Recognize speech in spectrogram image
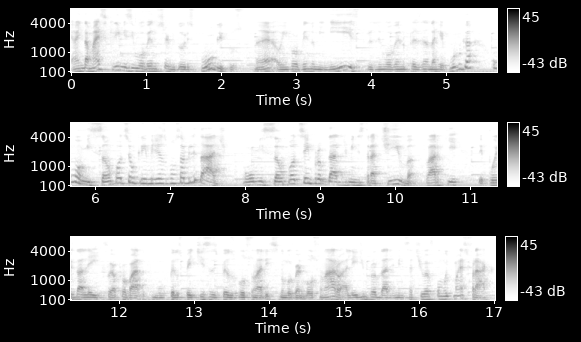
ainda mais crimes envolvendo servidores públicos, né, ou envolvendo ministros, envolvendo o presidente da república, uma omissão pode ser um crime de responsabilidade. Uma omissão pode ser improbidade administrativa. Claro que depois da lei que foi aprovada pelos petistas e pelos bolsonaristas no governo Bolsonaro, a lei de improbidade administrativa ficou muito mais fraca,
